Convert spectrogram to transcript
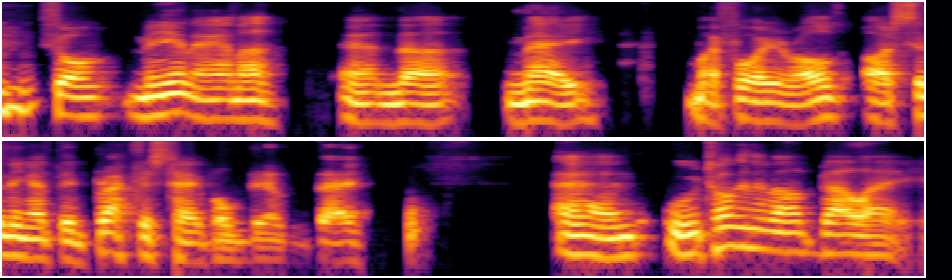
Mhm. So me and Anna and uh, May, my four year old, are sitting at the breakfast table the other day, and we were talking about ballet.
